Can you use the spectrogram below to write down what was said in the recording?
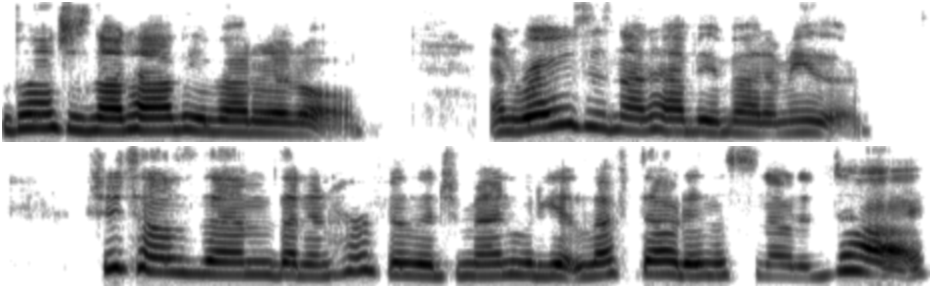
Blanche is not happy about it at all, and Rose is not happy about him either. She tells them that in her village men would get left out in the snow to die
